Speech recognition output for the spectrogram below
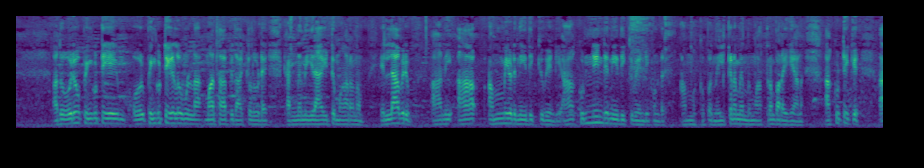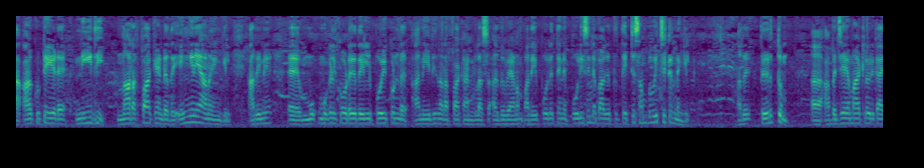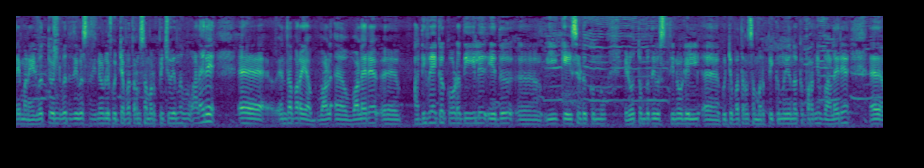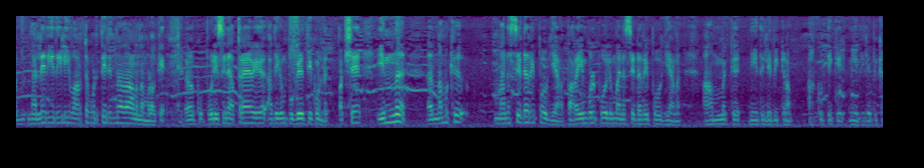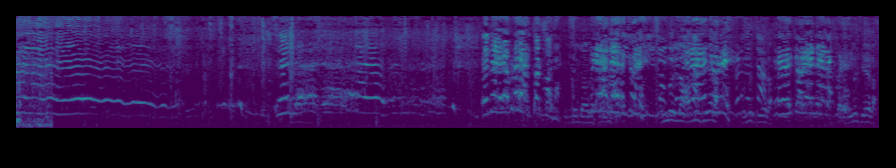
അത് ഓരോ പെൺകുട്ടിയെയും പെൺകുട്ടികളുമുള്ള മാതാപിതാക്കളുടെ കണ്ണുനീരായിട്ട് മാറണം. എല്ലാവരും ആ നീ ആ അമ്മയുടെ നീതിക്ക് വേണ്ടി ആ കുഞ്ഞിന്റെ നീതിക്ക് വേണ്ടി കൊണ്ട് അമ്മക്കൊപ്പം നിൽക്കണമെന്ന് മാത്രം പറയുകയാണ്. ആ കുട്ടിക്ക് ആ- കുട്ടിയുടെ നീതി നടപ്പാക്കേണ്ടത് എങ്ങനെയാണെങ്കിൽ അതിന് മുകൾ കോടതിയിൽ പോയിക്കൊണ്ട് ആ നീതി നടപ്പാക്കാനുള്ള അത് വേണം. അതേപോലെ തന്നെ പോലീസിന്റെ ഭാഗത്ത് തെറ്റ് സംഭവിച്ചിട്ടുണ്ടെങ്കിൽ അത് തീർത്തും അപജയമായിട്ടുള്ള ഒരു കാര്യമാണ്. എഴുപത്തി ഒൻപത് ദിവസത്തിനുള്ളിൽ കുറ്റപത്രം സമർപ്പിച്ചു എന്ന് വളരെ എന്താ പറയുക വളരെ അതിവേഗ കോടതിയിൽ ഇത് ഈ കേസ് എടുക്കുന്നു എഴുപത്തൊമ്പത് ദിവസത്തിനുള്ളിൽ കുറ്റപത്രം സമർപ്പിക്കുന്നു എന്നൊക്കെ പറഞ്ഞ് വളരെ നല്ല രീതിയിൽ ഈ വാർത്ത കൊടുത്തിരുന്നതാണ് നമ്മളൊക്കെ. പോലീസിനെ അത്ര അധികം പുകഴ്ത്തിക്കൊണ്ട്. പക്ഷേ ഇന്ന് നമുക്ക് മനസ്സിടറിപ്പോവുകയാണ്. പറയുമ്പോൾ പോലും മനസ്സിടറിപ്പോവുകയാണ്. ആ അമ്മയ്ക്ക് നീതി ലഭിക്കണം. ആ കുട്ടിക്ക് നീതി ലഭിക്കണം. പോന്നെ? ചെയ്യല എന്നെ ചെയ്യല ഒന്നും എന്നെ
